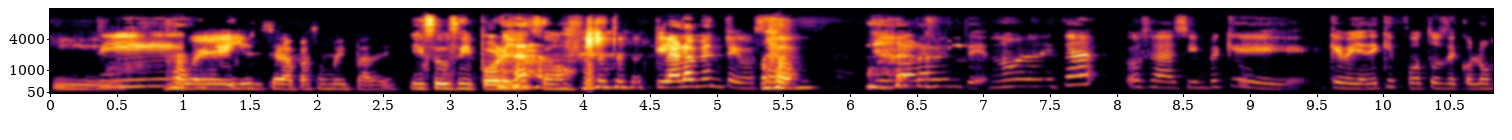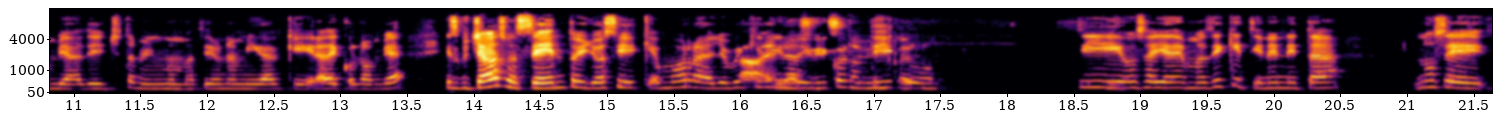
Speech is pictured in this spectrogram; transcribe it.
y Sí, fue y se la pasó muy padre. Y Susi por eso. claramente, o sea, claramente. No, la neta, o sea, siempre que, que veía de qué fotos de Colombia, de hecho también mi mamá tenía una amiga que era de Colombia, escuchaba su acento y yo así, qué morra, yo me quiero Ay, ir a vivir contigo. Sí, o sea, y además de que tiene neta, no sé,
